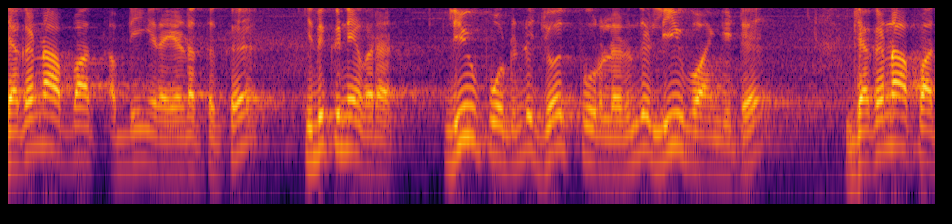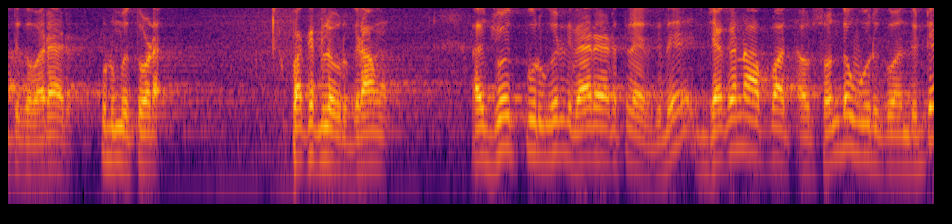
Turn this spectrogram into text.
ஜெகன்னாபாத் அப்படிங்கிற இடத்துக்கு இதுக்குன்னே வரார். லீவ் போட்டுட்டு ஜோத்பூர்லேருந்து லீவ் வாங்கிட்டு ஜெகநாபாத்துக்கு வரார் குடும்பத்தோட. பக்கத்தில் ஒரு கிராமம். அது ஜோத்பூருங்கிறது வேறு இடத்துல இருக்குது. ஜெகநாபாத் அவர் சொந்த ஊருக்கு வந்துட்டு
